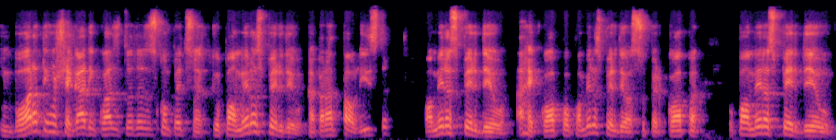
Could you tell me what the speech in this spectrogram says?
Embora tenham chegado em quase todas as competições, porque o Palmeiras perdeu o Campeonato Paulista, o Palmeiras perdeu a Recopa, o Palmeiras perdeu a Supercopa, o Palmeiras perdeu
